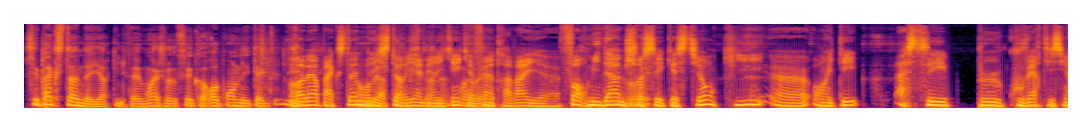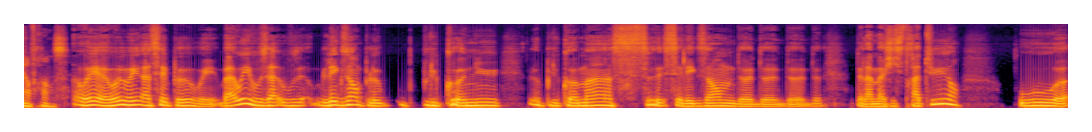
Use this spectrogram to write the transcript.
C'est Paxton d'ailleurs qui le fait. Moi, je fais que reprendre les textes. Robert Paxton, l'historien américain qui a fait un travail euh, formidable sur ces questions qui euh, ont été assez peu couvertes ici en France. Oui, oui, oui, assez peu, oui. Bah oui, vous, l'exemple le plus connu, le plus commun, c'est l'exemple de, de, de, de, la magistrature où euh,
